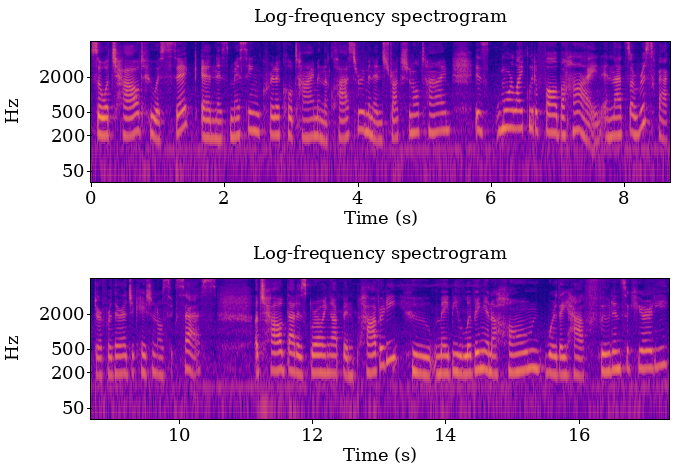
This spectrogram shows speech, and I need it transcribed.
So, a child who is sick and is missing critical time in the classroom and instructional time is more likely to fall behind, and that's a risk factor for their educational success a child that is growing up in poverty who may be living in a home where they have food insecurity,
